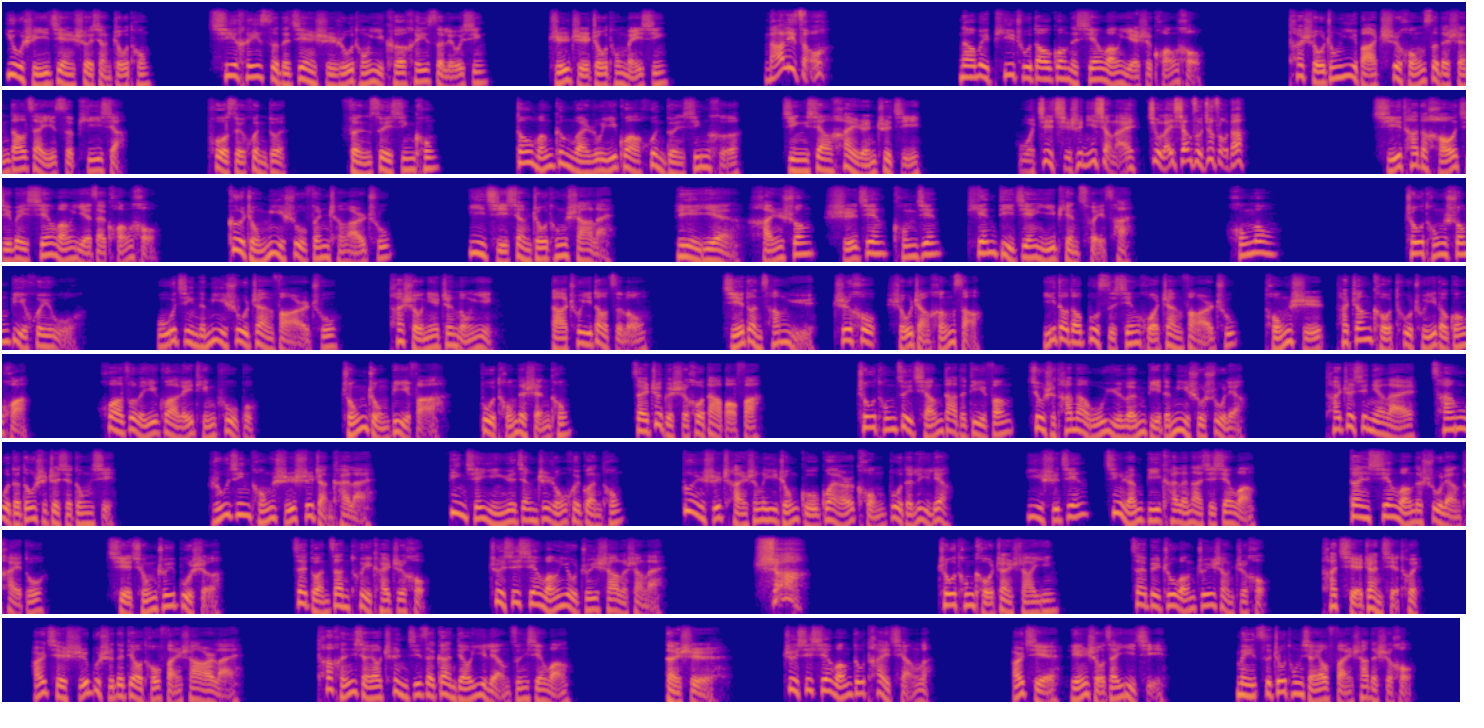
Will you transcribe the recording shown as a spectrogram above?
又是一箭射向周通。漆黑色的箭矢如同一颗黑色流星，直指周通眉心。哪里走？那位劈出刀光的仙王也是狂吼，他手中一把赤红色的神刀再一次劈下，破碎混沌，粉碎星空，刀芒更宛如一挂混沌星河，景象骇人至极。我这岂是你想来就来、想走就走的？其他的好几位仙王也在狂吼，各种秘术纷呈而出，一起向周通杀来。烈焰、寒霜、时间、空间、天地间一片璀璨。轰隆！周通双臂挥舞，无尽的秘术绽放而出。他手捏真龙印，打出一道紫龙，截断苍宇之后，手掌横扫。一道道不死仙火绽放而出，同时他张口吐出一道光华，化作了一挂雷霆瀑布。种种秘法不同的神通在这个时候大爆发。周通最强大的地方就是他那无与伦比的秘术数量，他这些年来参悟的都是这些东西，如今同时施展开来，并且隐约将之融会贯通，顿时产生了一种古怪而恐怖的力量，一时间竟然逼开了那些仙王。但仙王的数量太多，且穷追不舍，在短暂退开之后，这些仙王又追杀了上来。杀！周通口战杀音，在被诸王追上之后，他且战且退，而且时不时的掉头反杀而来。他很想要趁机再干掉一两尊仙王，但是这些仙王都太强了，而且联手在一起。每次周通想要反杀的时候，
